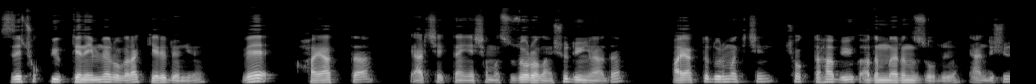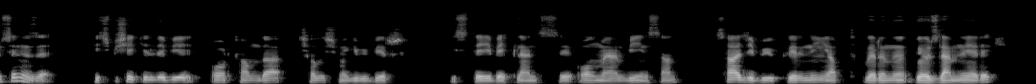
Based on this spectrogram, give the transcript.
size çok büyük deneyimler olarak geri dönüyor. Ve hayatta gerçekten yaşaması zor olan şu dünyada ayakta durmak için çok daha büyük adımlarınız oluyor. Yani düşünsenize hiçbir şekilde bir ortamda çalışma gibi bir isteği, beklentisi olmayan bir insan sadece büyüklerinin yaptıklarını gözlemleyerek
